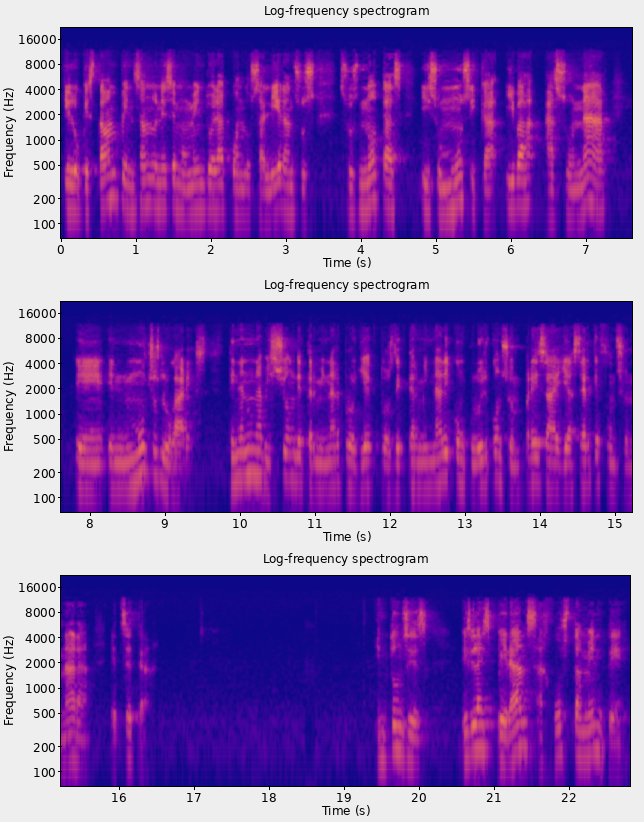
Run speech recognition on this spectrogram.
que lo que estaban pensando en ese momento era cuando salieran sus, sus notas y su música iba a sonar eh, en muchos lugares tenían una visión de terminar proyectos, de terminar y concluir con su empresa y hacer que funcionara, etc. Entonces, es la esperanza justamente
